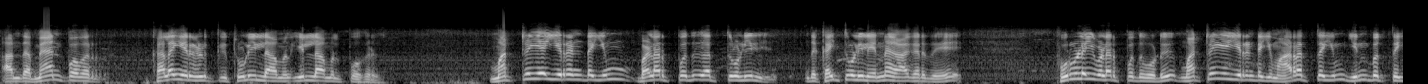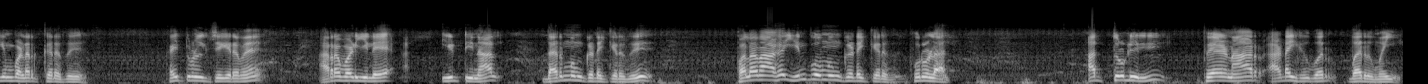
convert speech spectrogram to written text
அந்த மேன் பவர் கலைஞர்களுக்கு தொழில் இல்லாமல் இல்லாமல் போகிறது. மற்றைய இரண்டையும் வளர்ப்பது அத்தொழில். இந்த கைத்தொழில் என்ன ஆகிறது? பொருளை வளர்ப்பதோடு மற்றைய இரண்டையும் அறத்தையும் இன்பத்தையும் வளர்க்கிறது. கைத்தொழில் செய்கிறவன் அறவழியிலே ஈட்டினால் தர்மம் கிடைக்கிறது பலனாக இன்பமும் கிடைக்கிறது பொருளால். அத்தொழில் பேணார் அடைகுவர் வறுமை.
